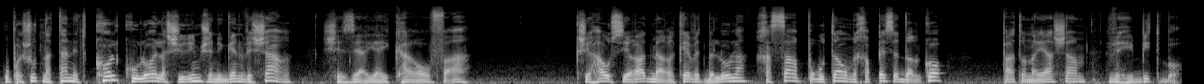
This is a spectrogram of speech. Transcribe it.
הוא פשוט נתן את כל כולו אל השירים שניגן ושר, שזה היה עיקר ההופעה. כשהאוס ירד מהרכבת בלולה, חסר פרוטה ומחפש את דרכו, פטון היה שם והביט בו,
